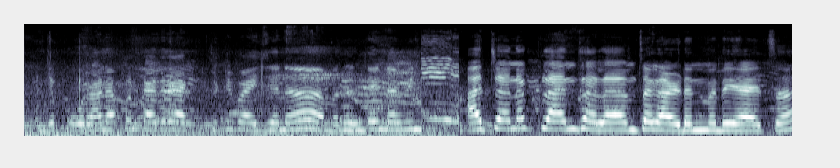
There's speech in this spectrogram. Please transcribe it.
म्हणजे पोरांना पण काहीतरी ऍक्टिव्हिटी पाहिजे ना म्हणून ते नवीन अचानक प्लॅन झालाय आमच्या गार्डनमध्ये यायचा.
